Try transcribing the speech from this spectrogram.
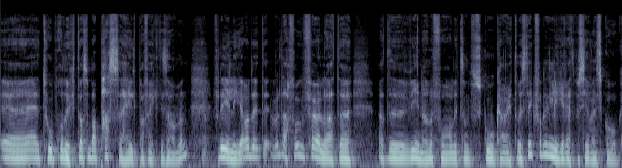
eh, to produkter som bare passer helt perfekt sammen. For de ligger, og det, det er derfor jeg føler at, eh, at eh, vinene får litt sånn skogkarakteristikk, for de ligger rett på siden av en skog.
